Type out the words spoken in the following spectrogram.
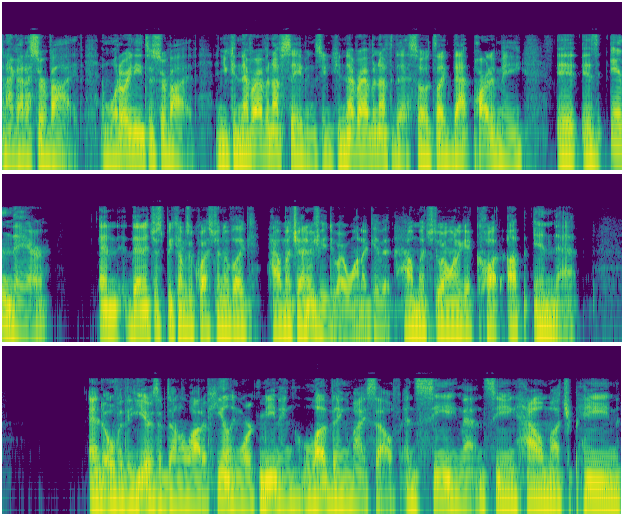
and I got to survive. And what do I need to survive? And you can never have enough savings. You can never have enough of this. So it's like that part of me it is in there. And then it just becomes a question of like, how much energy do I want to give it? How much do I want to get caught up in that? And over the years, I've done a lot of healing work, meaning loving myself and seeing that and seeing how much pain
